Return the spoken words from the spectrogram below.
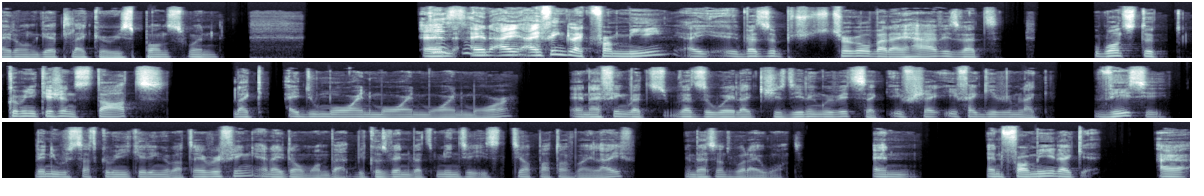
i don't get like a response when and and i i think like from me i that's a struggle that i have is that once the communication starts like i do more and more and more and more. And i think that's that's the way like she's dealing with it. It's like if she, if i give him like this he- then he will start communicating about everything and i don't want that because then that means it's still part of my life and that's not what i want. And and for me like i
